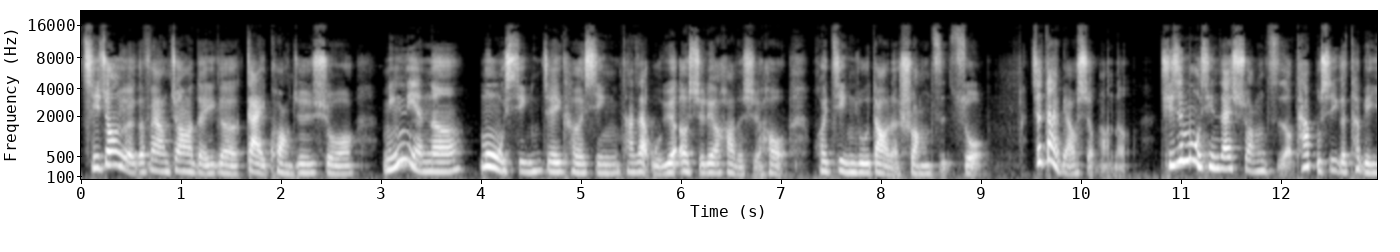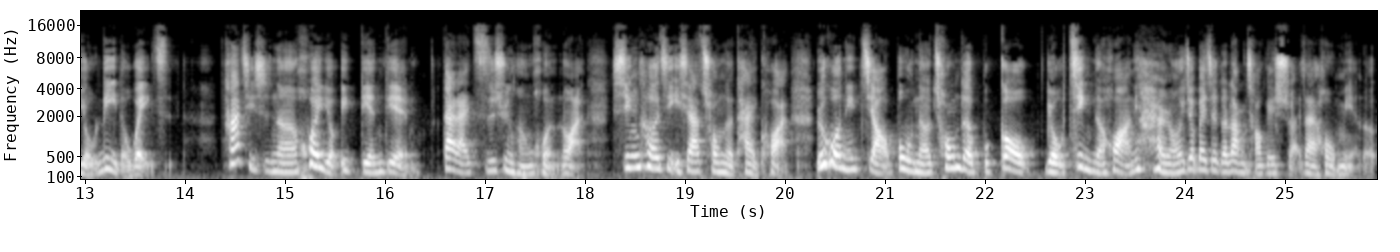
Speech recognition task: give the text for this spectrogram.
其中有一个非常重要的一个概况，就是说明年呢，木星这一颗星，它在五月二十六号的时候会进入到了双子座，这代表什么呢？其实木星在双子哦，它不是一个特别有利的位置，它其实呢会有一点点。带来资讯很混乱，新科技一下冲得太快，如果你脚步呢冲得不够有劲的话，你很容易就被这个浪潮给甩在后面了。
